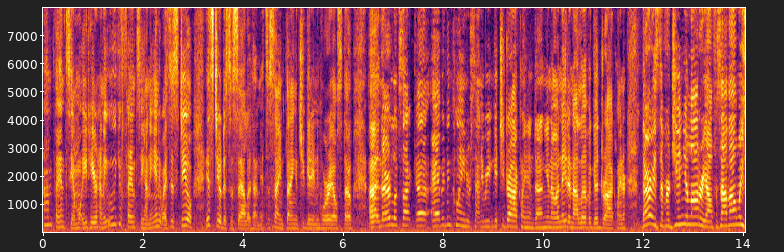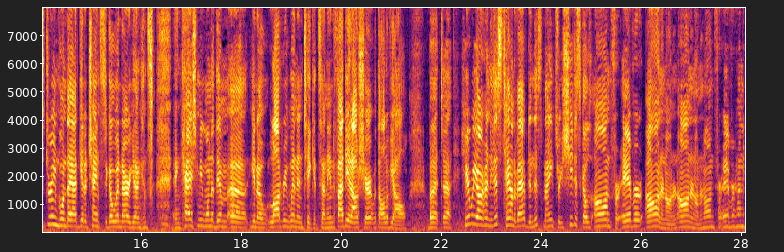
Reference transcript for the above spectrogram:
I'm fancy. I'm gonna eat here, honey. Ooh, you're fancy, honey. Anyways, it's still it's still just a salad, honey. It's the same thing that you get anywhere else, though. Uh, and there looks like uh, Abingdon Cleaners, honey, where you can get your dry cleaning done. You know, Anita and I love a good dry cleaner. There is the Virginia Lottery Office. I've always dreamed one day I'd get a chance to go in there, youngins, and cash me one of them, uh, you know, lottery winning tickets, honey. And if I did, I'll share it with all of y'all. But uh, here we are, honey. This town of Abingdon, this Main Street, she just goes on forever, on and on and on and on and on forever, honey.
